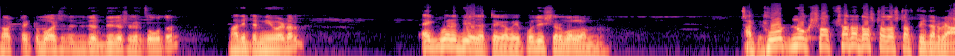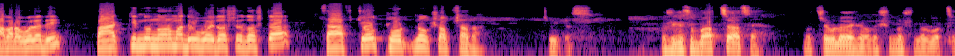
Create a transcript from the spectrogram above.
নটটা একটু বয়স দুই- দুই দশকের কবুতর। মাদিটা নিউ একবারে দুই হাজার টাকা ভাই পঁচিশশো বললাম না। আর ঠোঁট নোক সব সাদা দশটা দশটা ফিতার ভাই আবারও বলে দিই পাক কিন্তু নর্মাদি উভয় দশটা দশটা সাফ চোখ ঠোঁট নোক সব সাদা। ঠিক আছে। কিছু বাচ্চা আছে বাচ্চাগুলো দেখে অনেক সুন্দর সুন্দর বাচ্চা।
